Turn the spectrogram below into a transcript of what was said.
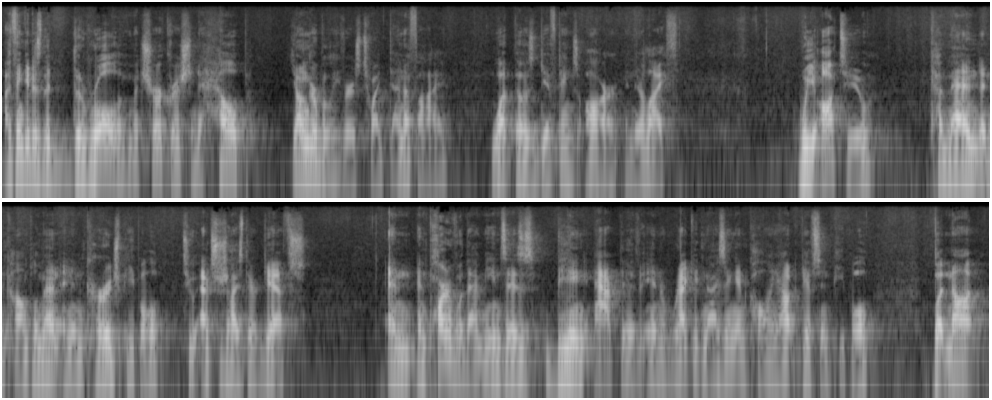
I think it is the, the role of a mature Christian to help younger believers to identify what those giftings are in their life we ought to commend and compliment and encourage people to exercise their gifts. And, and part of what that means is being active in recognizing and calling out gifts in people, but not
